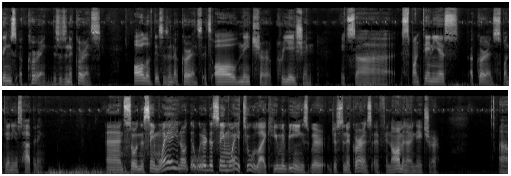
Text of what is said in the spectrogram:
things occurring. This is an occurrence. All of this is an occurrence. It's all nature, creation. It's uh, spontaneous occurrence, spontaneous happening. And so, in the same way, you know, that we're the same way too. Like human beings, we're just an occurrence, a phenomena in nature. Uh,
